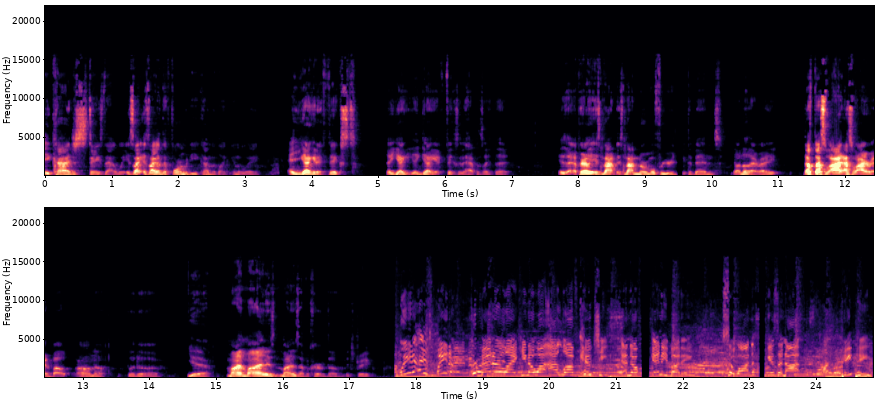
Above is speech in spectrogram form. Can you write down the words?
it kind of just stays that way. It's like it's like a deformity kind of like in a way, and you gotta get it fixed. Like, you, gotta, you gotta get fixed if it happens like that. It, apparently, it's not it's not normal for your dick to bend. Y'all know that, right? That's that's what I that's what I read about. I don't know, but uh, yeah, mine mine is mine is have a curve though. It's straight. Wiener is wiener. Matter like you know what? I love coochie and don't fuck anybody. So why the fuck is it not pee pee?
